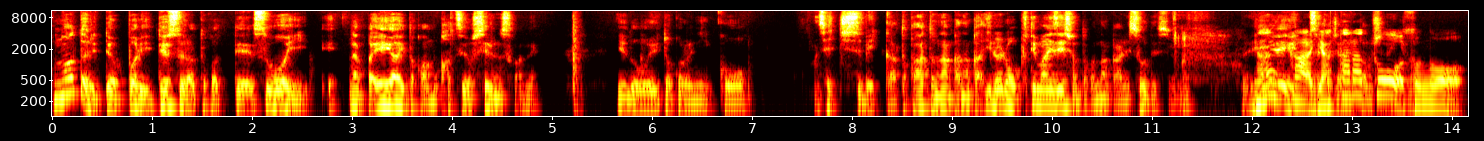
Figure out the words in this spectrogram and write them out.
このあたりってやっぱりテスラとかってすごい、なんか AI とかも活用してるんですかね？どういうところにこう、設置すべきかとか、あとなんかなんかいろいろ optimization とかなんかありそうですよね。なんか、やたらと、その、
